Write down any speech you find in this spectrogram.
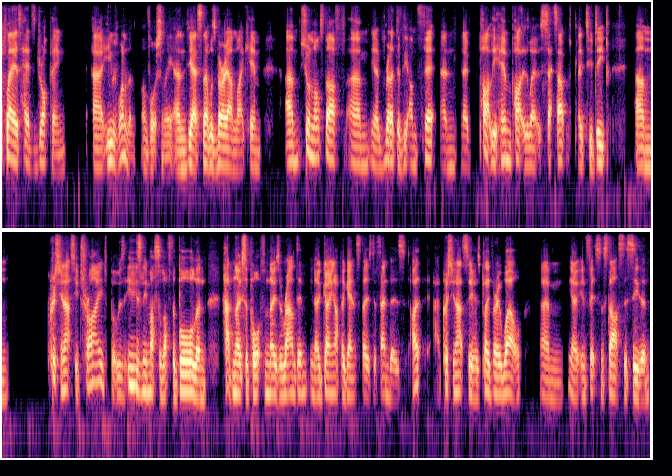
Players' heads dropping, uh, he was one of them, unfortunately. And yes, that was very unlike him. Um, Sean Longstaff, um, you know, relatively unfit, and you know, partly him, partly the way it was set up was played too deep. Um, Christian Atsu tried, but was easily muscled off the ball and had no support from those around him. You know, going up against those defenders, I, Christian Atsu has played very well. Um, you know, in fits and starts this season,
